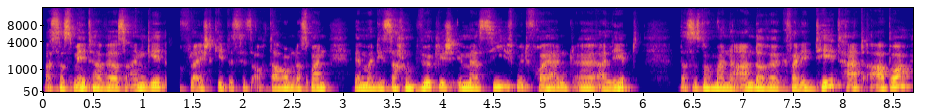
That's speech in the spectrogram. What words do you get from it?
was das Metaverse angeht. Vielleicht geht es jetzt auch darum, dass man, wenn man die Sachen wirklich immersiv mit Feuern äh, erlebt, dass es nochmal eine andere Qualität hat. Aber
